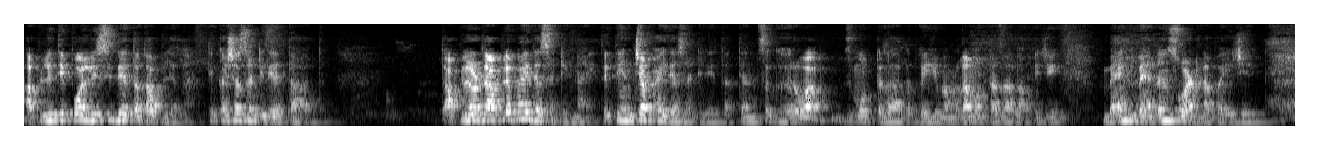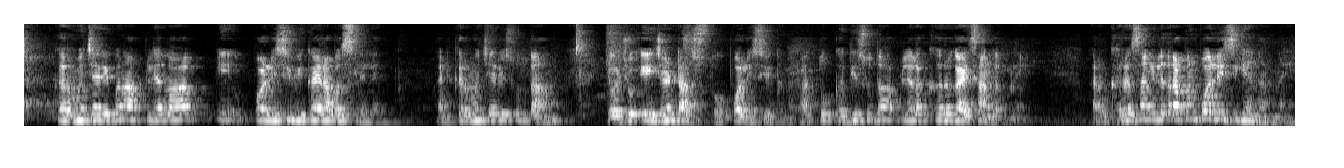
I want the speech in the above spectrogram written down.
आपले ते पॉलिसी देतात आपल्याला. ते कशासाठी देतात? आपल्याला वाटतं आपल्या फायद्यासाठी नाही ते त्यांच्या फायद्यासाठी देतात. त्यांचं घर वा मोठं झालं पाहिजे बंगला मोठा झाला पाहिजे बँक बॅलन्स वाढला पाहिजे. कर्मचारी पण आपल्याला पॉलिसी विकायला बसलेले आहेत. आणि कर्मचारी सुद्धा किंवा जो एजंट असतो पॉलिसी विकणारा तो कधी सुद्धा आपल्याला खरं काय सांगत नाही. कारण खरं सांगितलं तर आपण पॉलिसी घेणार नाही.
